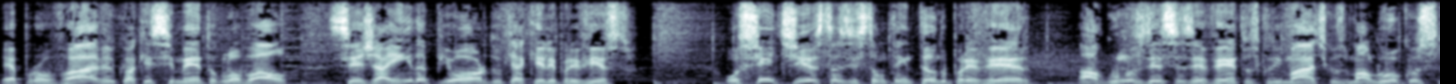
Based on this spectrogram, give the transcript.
é provável que o aquecimento global seja ainda pior do que aquele previsto. Os cientistas estão tentando prever alguns desses eventos climáticos malucos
